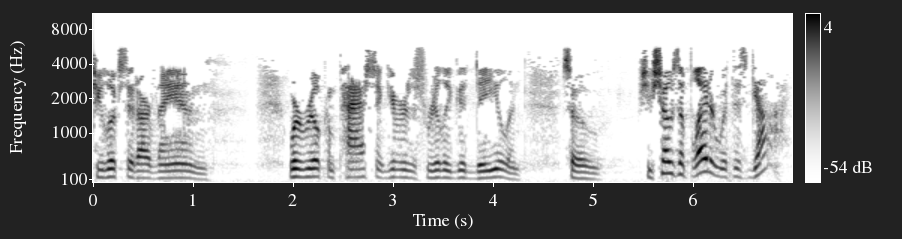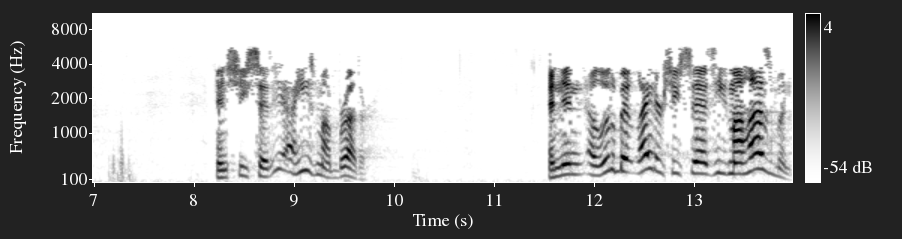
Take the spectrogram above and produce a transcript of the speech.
she looks at our van, and we're real compassionate, give her this really good deal. And so she shows up later with this guy. And she said, Yeah, he's my brother. And then a little bit later, she says, He's my husband,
